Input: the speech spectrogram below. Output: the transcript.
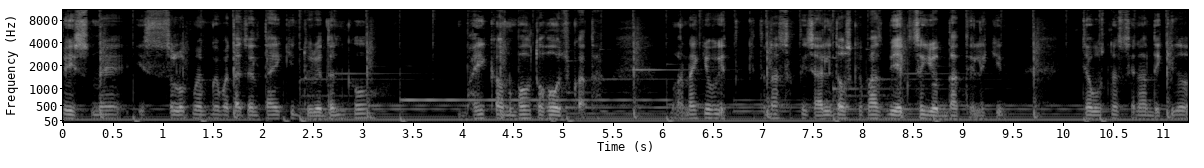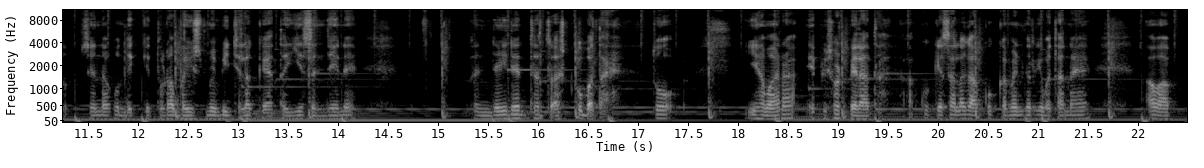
तो इसमें, इस श्लोक में हमको पता चलता है कि दुर्योधन को भय का अनुभव तो हो चुका था। माना कि वो कितना शक्तिशाली था, उसके पास भी एक से योद्धा थे, लेकिन जब उसने सेना देखी तो सेना को देख के थोड़ा भय उसमें भी झलक गया था। ये संजय ने संजय ने धृतराष्ट्र को बताया। तो ये हमारा एपिसोड पहला था। आपको कैसा लगा? आपको कमेंट करके बताना है। अब आप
